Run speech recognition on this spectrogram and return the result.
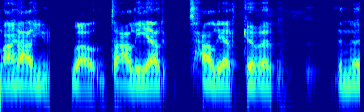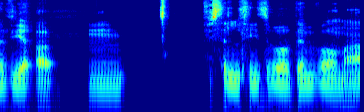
Mae'n well, dalu ar, talu ar gyfer ddefnyddio'r um, mm, facilities o bob dim fel yna.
